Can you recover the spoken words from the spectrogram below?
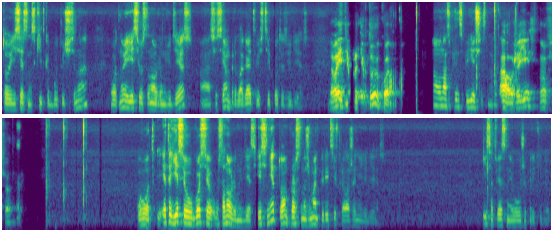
то, естественно, скидка будет учтена. Вот. Ну и если установлен UDS, система предлагает ввести код из UDS. Давай я тебе продиктую код. Ну, у нас, в принципе, есть сейчас. А, уже есть? Ну, все. Вот. Это если у гостя установлен UDS. Если нет, то он просто нажимает перейти в приложение UDS. И, соответственно, его уже перекидывает.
